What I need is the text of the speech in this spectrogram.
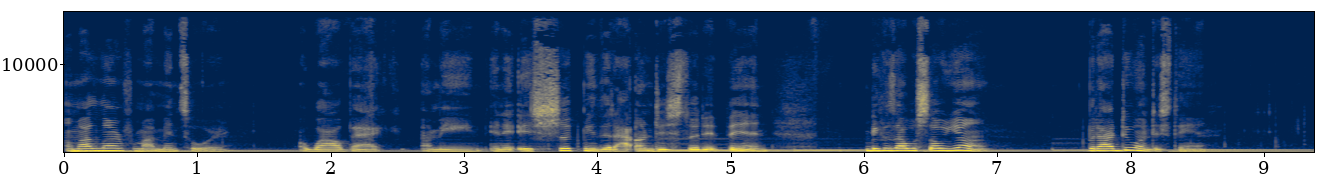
Um, I learned from my mentor a while back. I mean, and it, it shook me that I understood it then because I was so young. But I do understand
